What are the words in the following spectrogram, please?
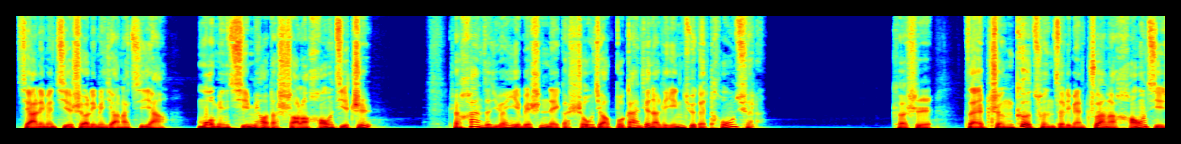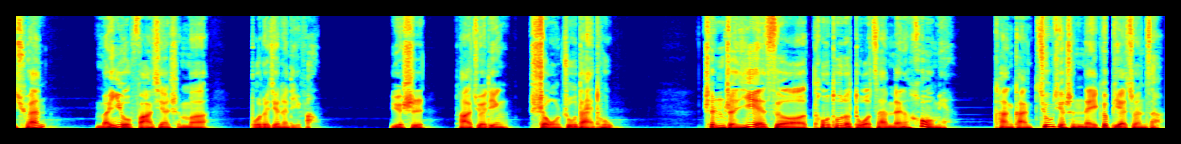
家里面鸡舍里面养的鸡呀，莫名其妙的少了好几只。这汉子原以为是哪个手脚不干净的邻居给偷去了，可是，在整个村子里面转了好几圈，没有发现什么不对劲的地方。于是他决定守株待兔，趁着夜色偷偷的躲在门后面，看看究竟是哪个鳖孙子。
